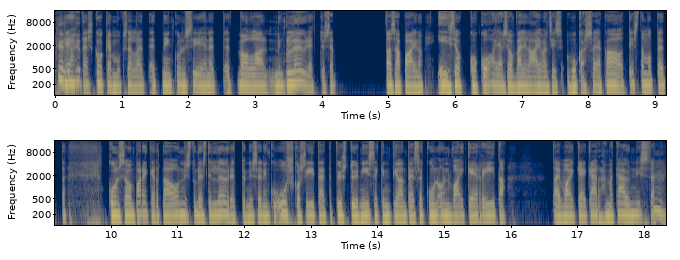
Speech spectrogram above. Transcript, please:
Kyllä. Tässä kokemuksella, että, että niin kuin siihen, että, että me ollaan niin kuin löydetty se tasapaino. Ei se ole koko ajan, se on välillä aivan siis hukassa ja kaoottista, mutta että kun se on pari kertaa onnistuneesti löydetty, niin se niin kuin usko siitä, että pystyy niissäkin tilanteissa, kun on vaikea riita tai vaikea kärhämä käynnissä, mm.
